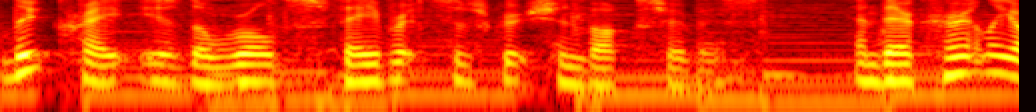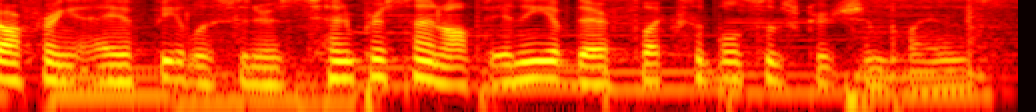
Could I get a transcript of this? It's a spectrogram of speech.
Loot Crate is the world's favorite subscription box service, and they're currently offering AFB listeners 10% off any of their flexible subscription plans.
